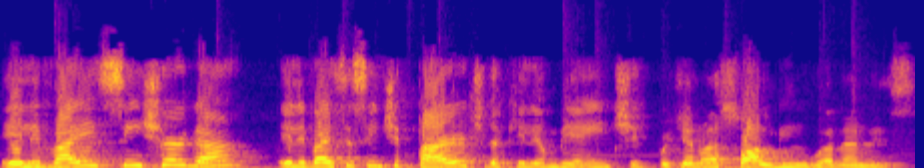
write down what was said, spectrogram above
ele vai se enxergar, ele vai se sentir parte daquele ambiente. Porque não é só a língua, né, Miss?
